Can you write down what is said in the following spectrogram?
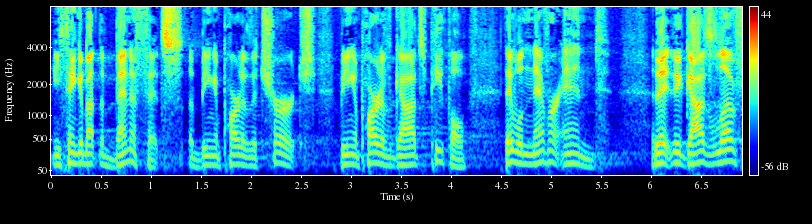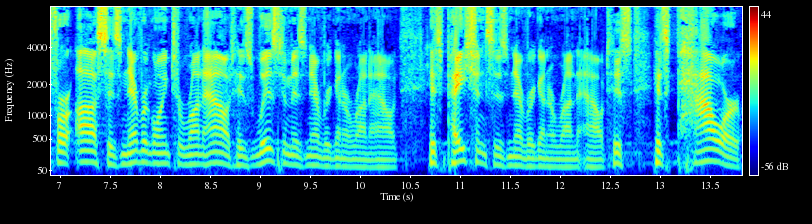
You think about the benefits of being a part of the church, being a part of God's people, they will never end. That, that God's love for us is never going to run out. His wisdom is never going to run out. His patience is never going to run out. His, his power,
